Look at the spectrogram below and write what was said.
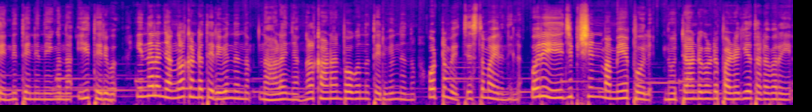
തെന്നിത്തെന്നി നീങ്ങുന്ന ഈ തെരുവ്. ഇന്നലെ ഞങ്ങൾ കണ്ട തെരുവിൽ നിന്നും നാളെ ഞങ്ങൾ കാണാൻ പോകുന്ന തെരുവിൽ നിന്നും ഒട്ടും വ്യത്യസ്തമായിരുന്നില്ല. ഒരു ഈജിപ്ഷ്യൻ മമ്മിയെപ്പോലെ നൂറ്റാണ്ടുകളുടെ പഴകിയ തടവറയിൽ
